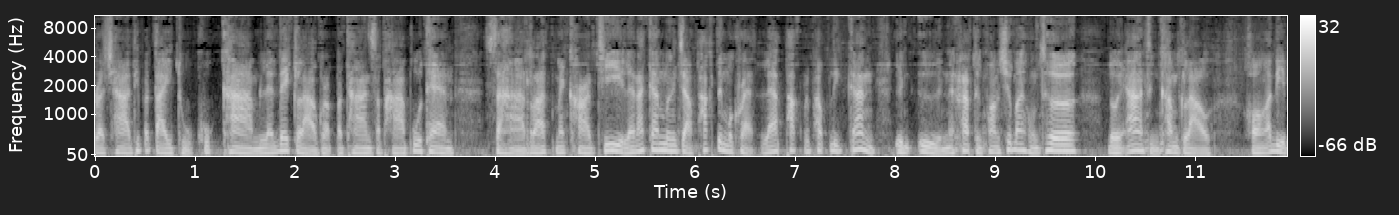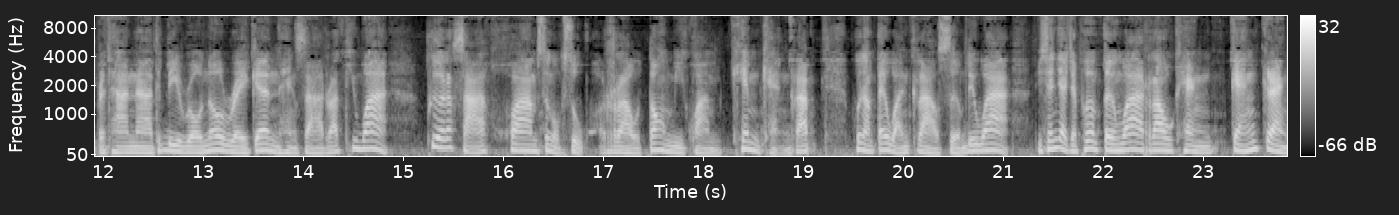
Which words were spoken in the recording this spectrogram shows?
ประชาธิปไตยถูกคุกคาม และได้กล่าวกับประธานสภาผู้แทนสหรัฐแมคคาร์ทีและนักการเมืองจากพรรคเดโมแครตและพรรคริพับลิกันอื่นๆนะครับถึงความเชื่อมั่นของเธอ โดยอ้างถึงคำกล่าวของอดีตประธานาธิบดีโรนัลด์เรแกนแห่งสหรัฐที่ว่า เพื่อรักษาความสงบสุขเราต้องมีความเข้มแข็งครับ ผู้นำไต้หวันกล่าวเสริมด้วยว่า ดิฉันอยากจะเพิ่มเติมว่าเราแข่งแข็งแกร่ง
